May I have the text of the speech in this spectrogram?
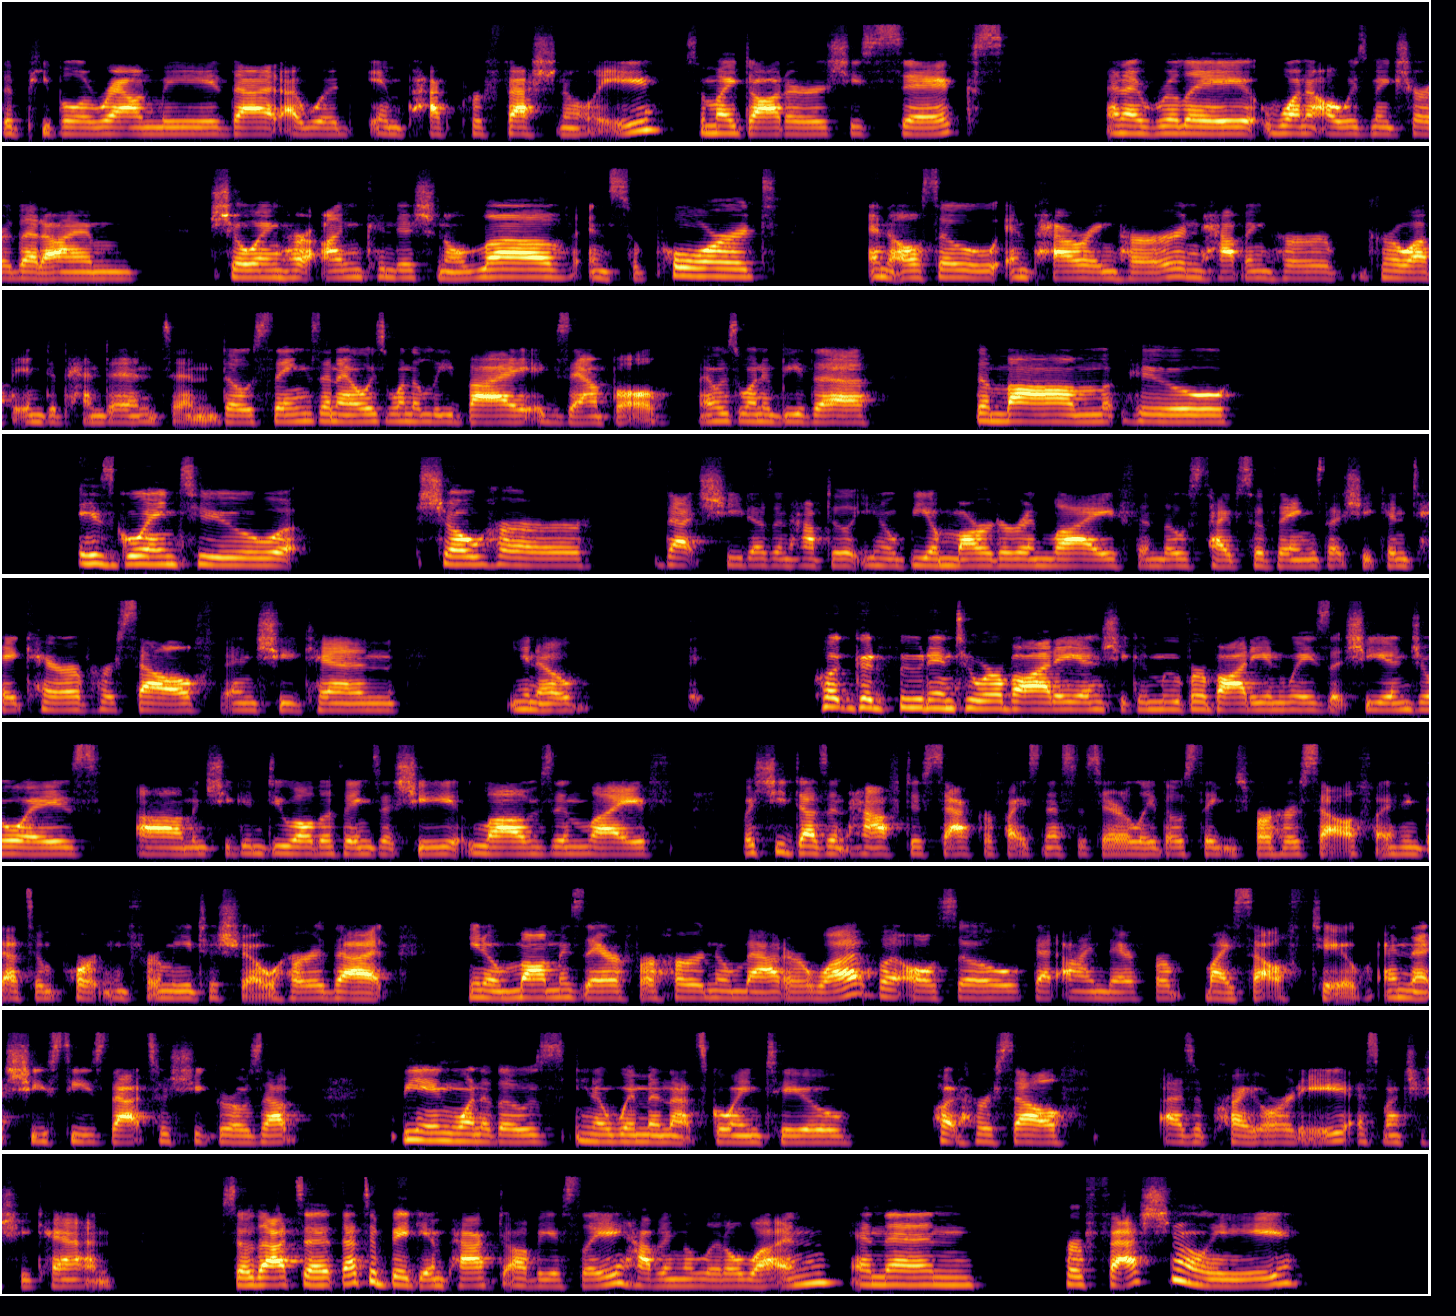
the people around me that I would impact professionally. So my daughter, she's six, and I really want to always make sure that I'm showing her unconditional love and support and also empowering her and having her grow up independent and those things and i always want to lead by example. I always want to be the the mom who is going to show her that she doesn't have to you know be a martyr in life and those types of things that she can take care of herself and she can you know put good food into her body and she can move her body in ways that she enjoys um, and she can do all the things that she loves in life but she doesn't have to sacrifice necessarily those things for herself. I think that's important for me to show her that you know mom is there for her no matter what but also that i'm there for myself too and that she sees that. So she grows up being one of those you know women that's going to put herself as a priority as much as she can. So that's a that's a big impact obviously having a little one. And then professionally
